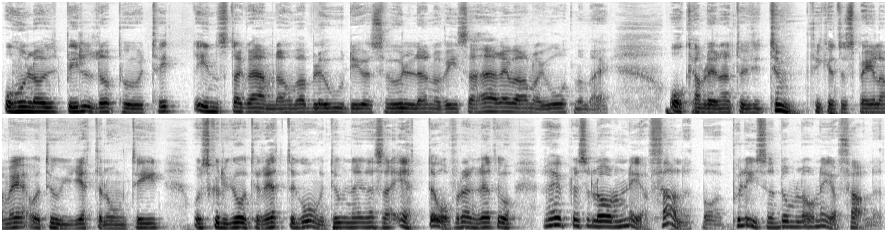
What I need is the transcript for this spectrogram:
Och hon la ut bilder på Twitter, Instagram där hon var blodig och svullen och visade här är vad han har gjort med mig. Och han blev naturligtvis, tum, fick inte spela med och det tog jättelång tid. Och det skulle gå till rättegång. Det tog nästan ett år för den rättegången. Helt plötsligt la de ner fallet bara. Polisen, de la ner fallet.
